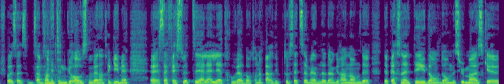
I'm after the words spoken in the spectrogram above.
je sais pas, ça, ça, me semble être une grosse nouvelle entre guillemets. Euh, ça fait suite, à la lettre ouverte dont on a parlé plutôt cette semaine d'un grand nombre de, de personnalités, dont, dont M. Musk, euh,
